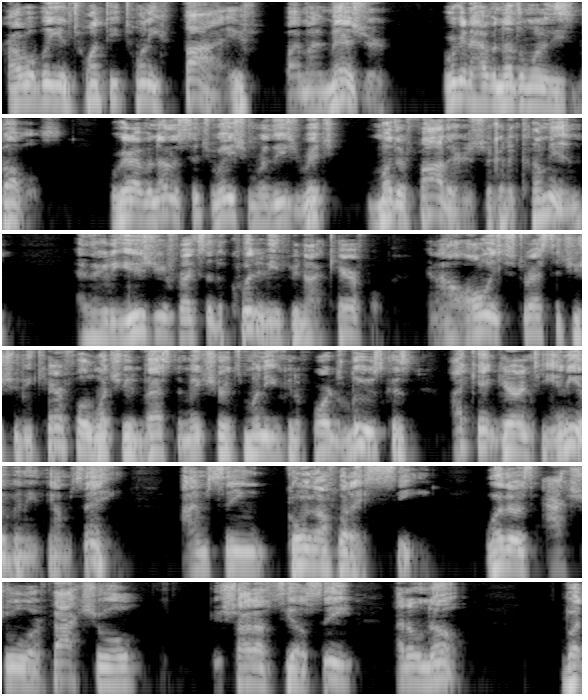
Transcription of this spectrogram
probably in 2025, by my measure, we're going to have another one of these bubbles. We're going to have another situation where these rich mother fathers are going to come in and they're going to use you for extra liquidity if you're not careful. And I'll always stress that you should be careful in what you invest and make sure it's money you can afford to lose because I can't guarantee any of anything I'm saying. I'm saying going off what I see, whether it's actual or factual. Shout out to TLC. I don't know. But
